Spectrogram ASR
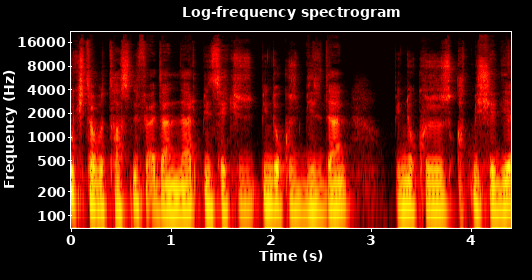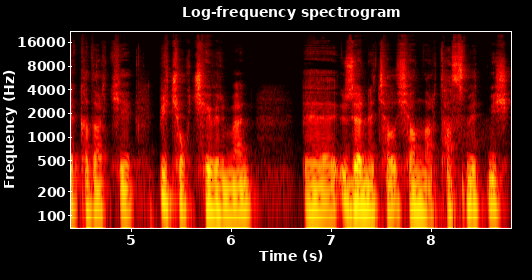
Bu kitabı tasnif edenler 1800, 1901'den 1967'ye kadar ki birçok çevirmen e, üzerine çalışanlar tasnif etmiş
